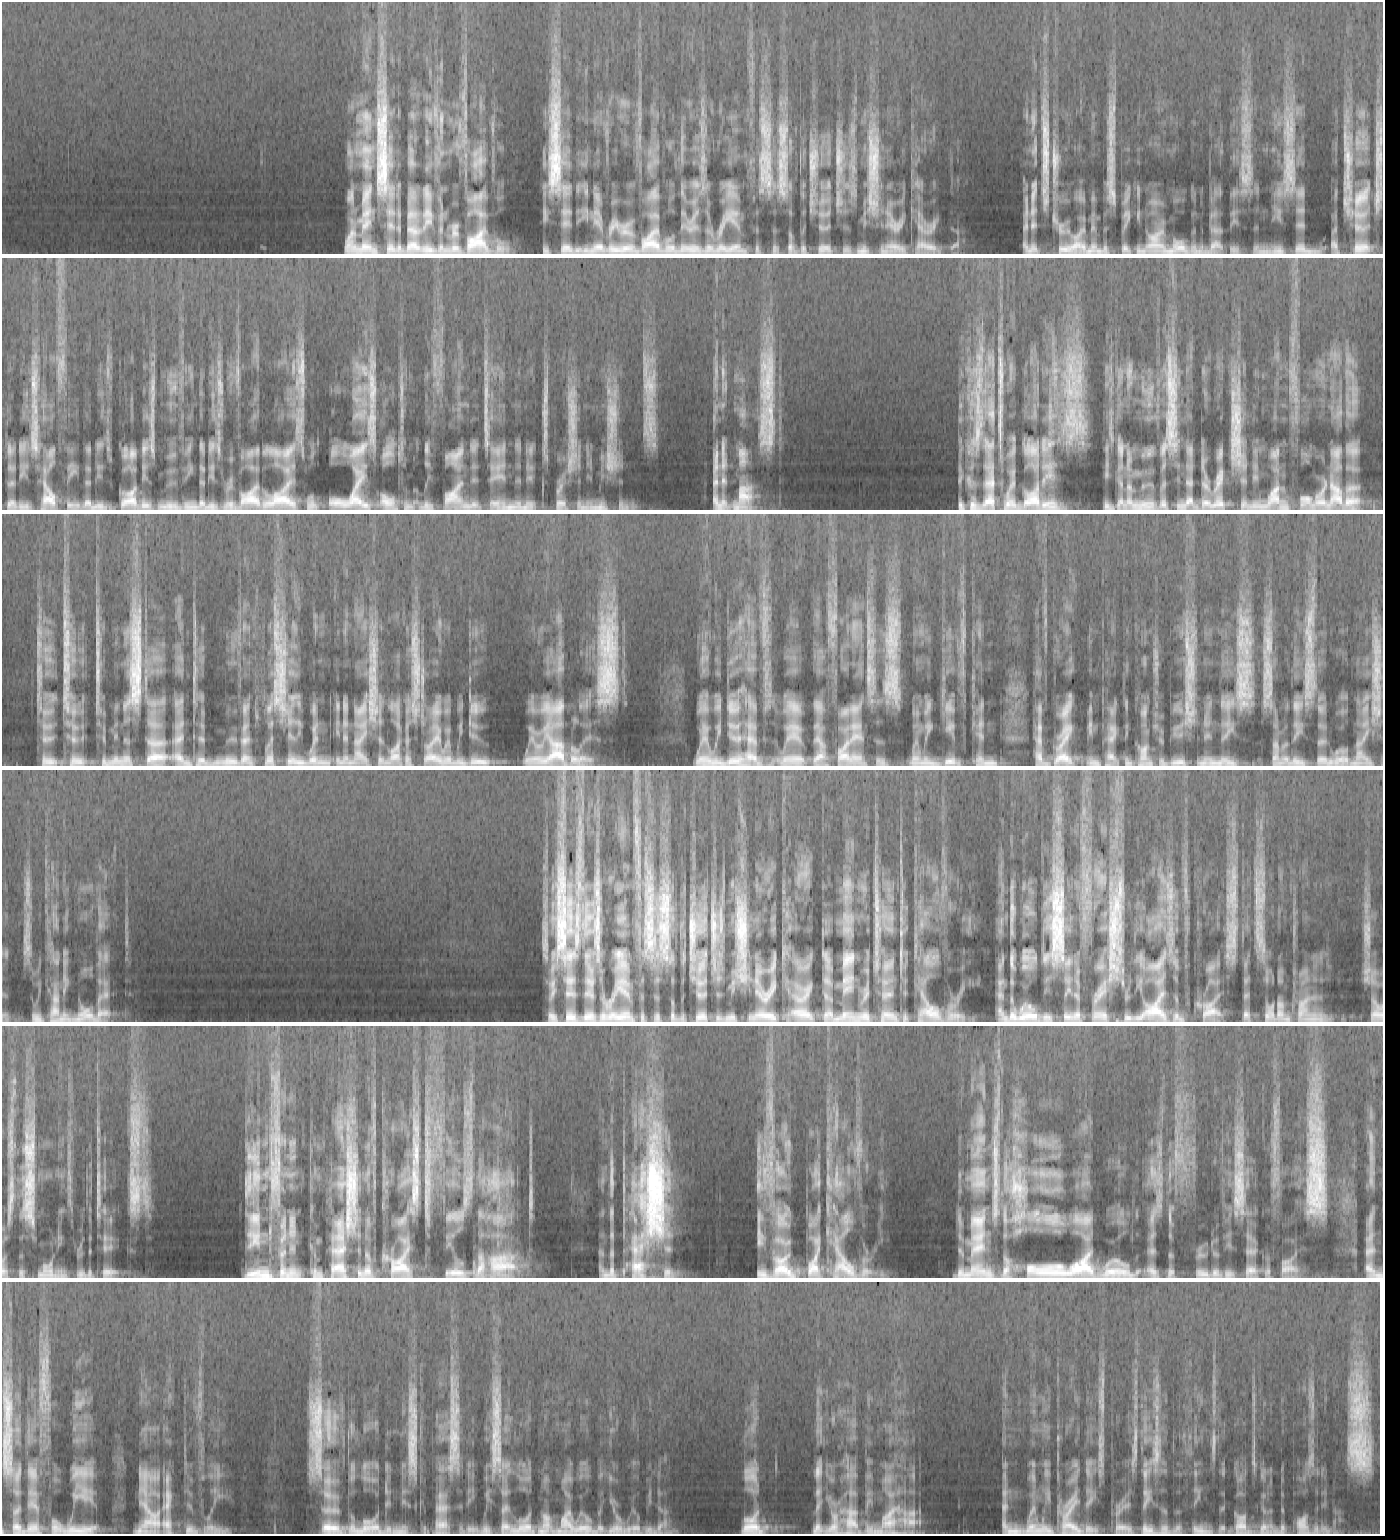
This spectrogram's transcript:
One man said about it, even revival. He said, in every revival, there is a re emphasis of the church's missionary character. And it's true. I remember speaking to Aaron Morgan about this, and he said, A church that is healthy, that is God is moving, that is revitalized, will always ultimately find its end and expression in missions. And it must. Because that's where God is. He's going to move us in that direction in one form or another to, to, to minister and to move, and especially when in a nation like Australia where we do where we are blessed, where we do have, where our finances, when we give, can have great impact and contribution in these, some of these third world nations. So we can't ignore that. So he says there's a re emphasis of the church's missionary character. Men return to Calvary, and the world is seen afresh through the eyes of Christ. That's what I'm trying to show us this morning through the text. The infinite compassion of Christ fills the heart, and the passion evoked by Calvary, demands the whole wide world as the fruit of his sacrifice. And so, therefore, we now actively serve the Lord in this capacity. We say, Lord, not my will, but your will be done. Lord, let your heart be my heart. And when we pray these prayers, these are the things that God's going to deposit in us.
